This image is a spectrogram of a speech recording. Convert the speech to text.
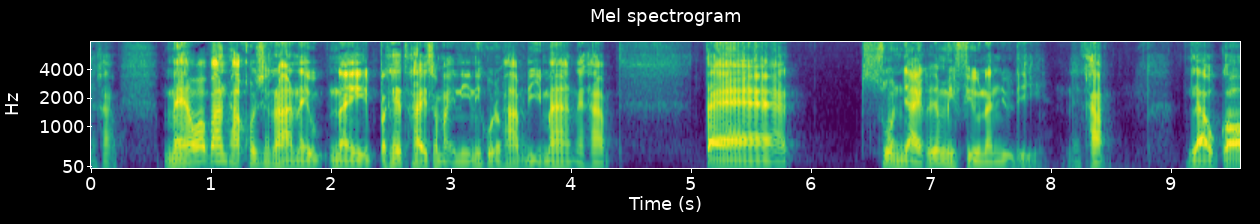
นะครับ แม้ว่าบ้านพักคนชราในในประเทศไทยสมัยนี้นี่คุณภาพดีมากนะครับ แต่ส่วนใหญ่ก็ยังมี feel นั้นอยู่ดีนะครับ แล้วก็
